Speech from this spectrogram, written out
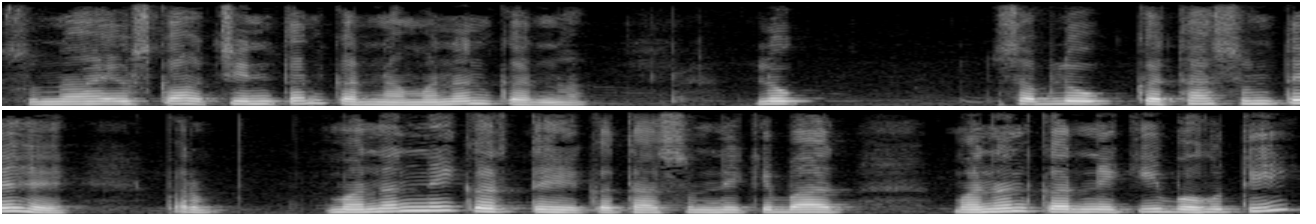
सुना है, उसका चिंतन करना, मनन करना। लोग, सब लोग कथा सुनते हैं, पर मनन नहीं करते हैं। कथा सुनने के बाद मनन करने की बहुत ही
